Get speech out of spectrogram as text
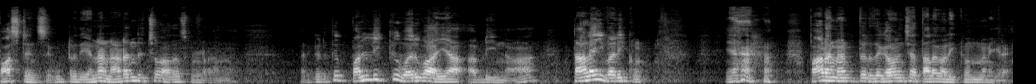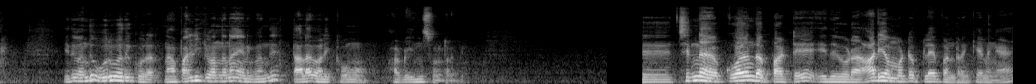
பாஸ்டென்ஸ் உற்றது என்ன நடந்துச்சோ அதை சொல்கிறாங்க அதுக்கடுத்து பள்ளிக்கு வருவாயா அப்படின்னா தலை வலிக்கும். ஏன்? பாடம் நடத்துறது கவனிச்சா தலை வலிக்கும்னு நினைக்கிறேன். இது வந்து உருவது குரல். நான் பள்ளிக்கு வந்தேன்னா எனக்கு வந்து தலை வலிக்கும் அப்படின்னு சொல்கிறது சின்ன குழந்தை பாட்டு இதோட ஆடியோ மட்டும் ப்ளே பண்ணுறேன் கேளுங்கள்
